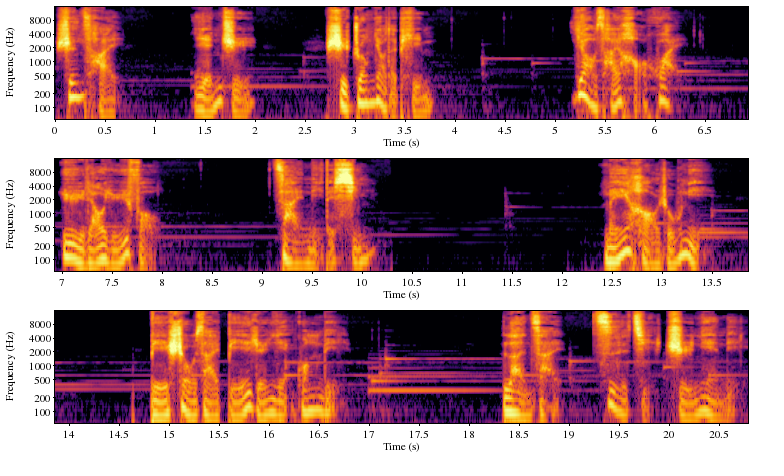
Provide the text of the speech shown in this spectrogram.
身材、颜值是装药的瓶，药材好坏、预疗与否。在你的心，美好如你，别受在别人眼光里，烂在自己执念你。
